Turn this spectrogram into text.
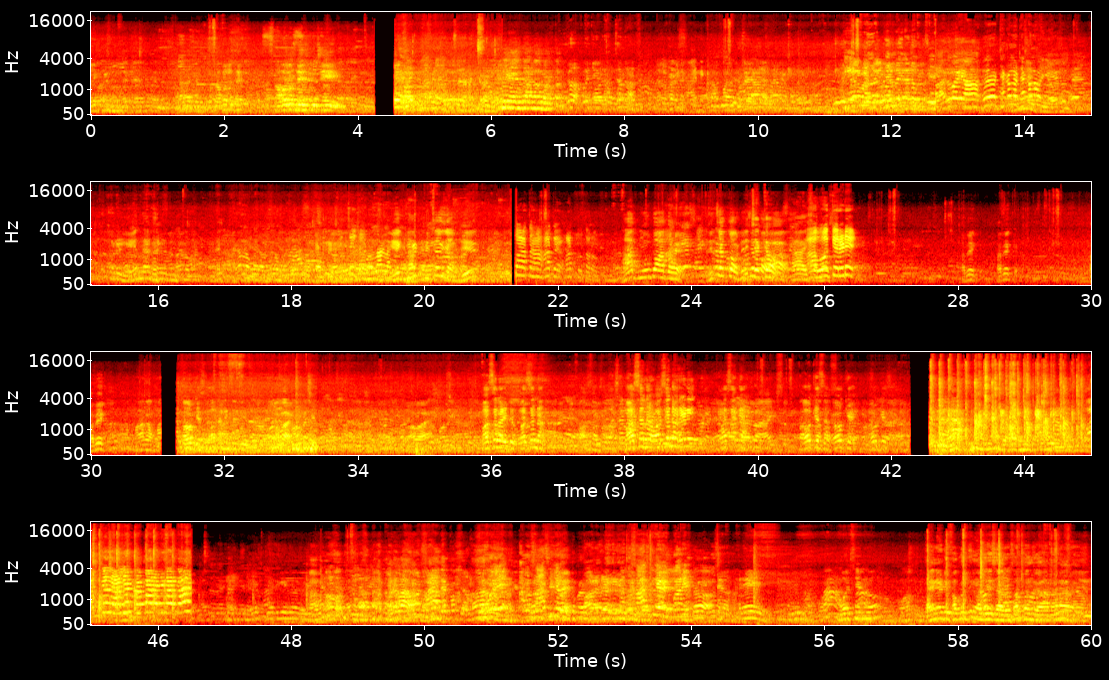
సభను ఉద్దేశించి ठकला ठकला आता है, हाथ है हाथ उतारो हाथ मुंह पे आता है नीचे को नीचे को हाँ हाँ ओके रेडी अबे अबे अबे ఓకే సార్. వాసన ఇటు వాసన. వాసన వాసన రెడీ. వాసన. Okay sir okay okay sir. ఫకృతి చేశారు సర్పంచ్గా నాన్నగారు.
